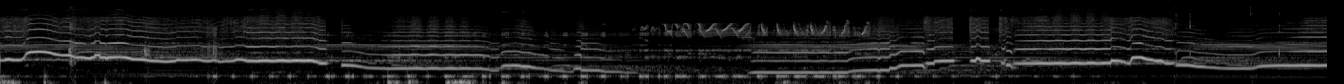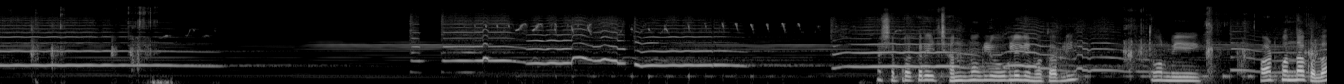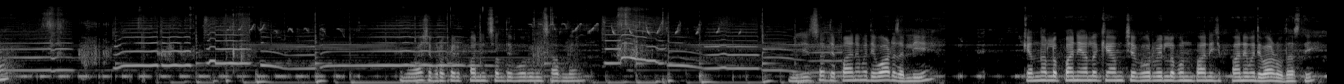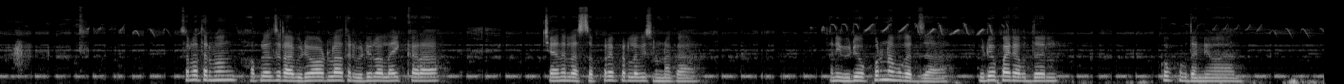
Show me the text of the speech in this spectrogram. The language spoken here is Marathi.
अशा प्रकारे छान मोगली उगलेली मका आपली तुम्हाला मी पाठ पण दाखवला. अशा प्रकारे पाणी चालते बोरवेल आपल्या म्हणजे सध्या पाण्यामध्ये वाढ झाली आहे. कॅनलला पाणी आलं की आमच्या बोरवेलला पण पाण्याची पाण्यामध्ये वाढ होत असते. चला तर मग आपल्याला जर हा व्हिडिओ आवडला तर व्हिडिओला लाईक करा. चॅनलला सबस्क्राईब करायला विसरू नका. आणि व्हिडिओ पूर्ण बघत जा. व्हिडिओ पाहिल्याबद्दल खूप खूप धन्यवाद.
